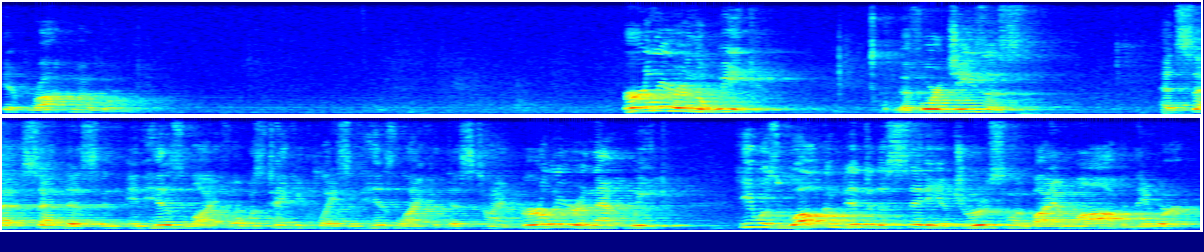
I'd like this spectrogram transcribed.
It rocked my world. Earlier in the week, before Jesus had said, said this in, in his life, what was taking place in his life at this time, earlier in that week, he was welcomed into the city of Jerusalem by a mob, and they were,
